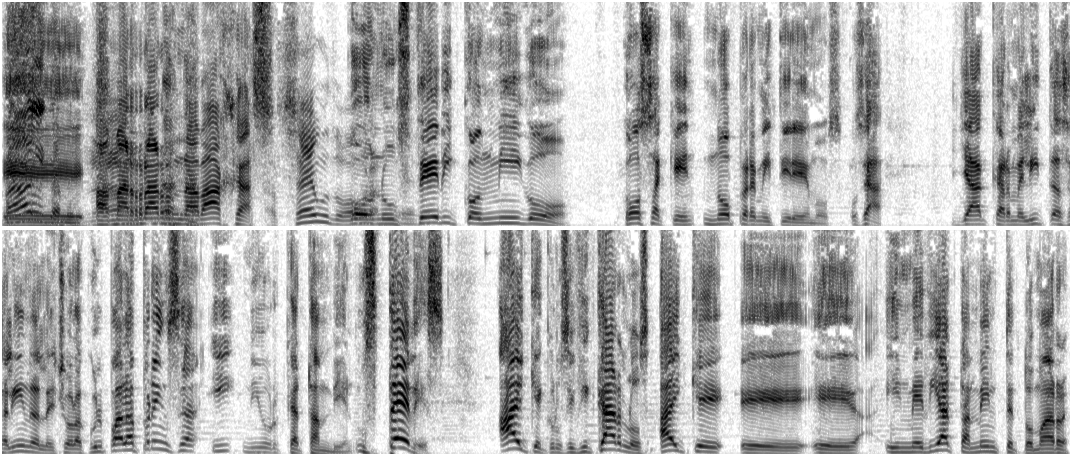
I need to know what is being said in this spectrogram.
eh, Válgame. amarrar Ah. navajas Pseudo, con usted y conmigo, cosa que no permitiremos. O sea, ya Carmelita Salinas le echó la culpa a la prensa y Niurka también. Ustedes, hay que crucificarlos, hay que eh, eh, inmediatamente tomar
